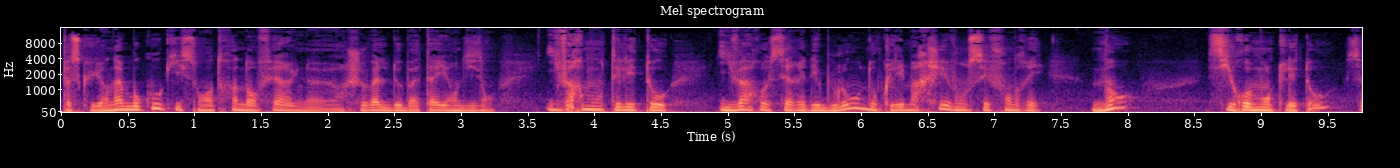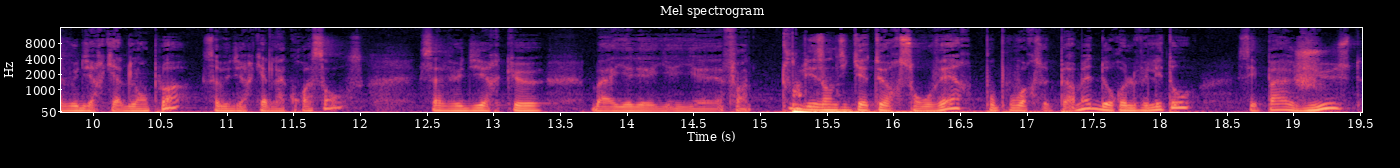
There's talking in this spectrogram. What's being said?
parce qu'il y en a beaucoup qui sont en train d'en faire un cheval de bataille en disant, il va remonter les taux, il va resserrer les boulons, donc les marchés vont s'effondrer. Non, s'il remonte les taux, ça veut dire qu'il y a de l'emploi, ça veut dire qu'il y a de la croissance, ça veut dire que bah, enfin, tous les indicateurs sont ouverts pour pouvoir se permettre de relever les taux. C'est pas juste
